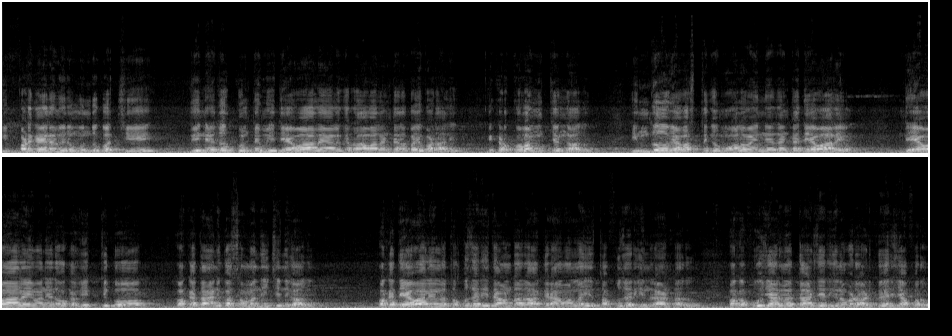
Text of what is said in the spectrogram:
ఇప్పటికైనా మీరు ముందుకు వచ్చి దీన్ని ఎదుర్కొంటే మీ దేవాలయాలకు రావాలంటే భయపడాలి. ఇక్కడ కులం ముఖ్యం కాదు. హిందూ వ్యవస్థకి మూలమైనది ఏదంటే దేవాలయం. దేవాలయం అనేది ఒక వ్యక్తికో ఒక దానికో సంబంధించింది కాదు. ఒక దేవాలయంలో తప్పు జరిగితే ఉంటారు ఆ గ్రామంలో ఇది తప్పు జరిగిందిరా అంటారు. ఒక పూజారి మీద దాడి జరిగినా కూడా వాడి పేరు చెప్పరు.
